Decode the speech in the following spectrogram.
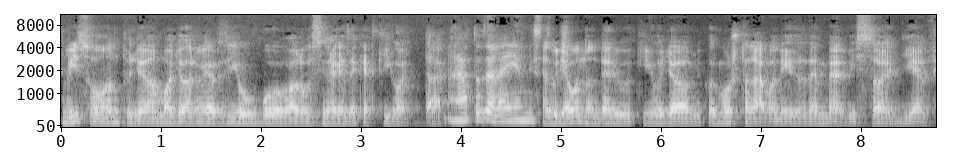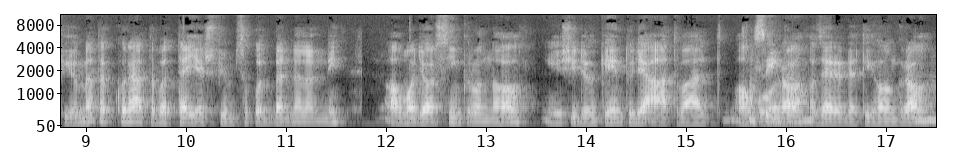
Viszont ugye a magyar verziókból valószínűleg ezeket kihagyták. Hát az elején biztos. Ez ugye onnan derül ki, hogy amikor mostanában néz az ember vissza egy ilyen filmet, akkor általában teljes film szokott benne lenni a magyar szinkronnal, és időnként ugye átvált angolra, az eredeti hangra, uh-huh.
